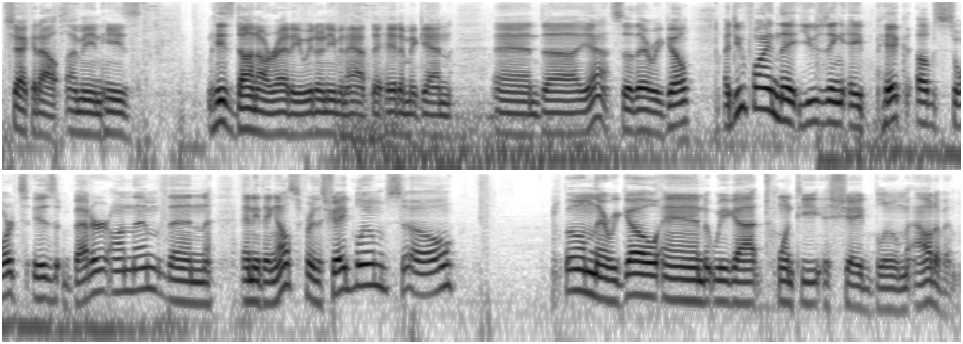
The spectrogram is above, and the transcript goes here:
check it out. I mean, he's he's done already. We don't even have to hit him again. And uh, yeah, so there we go. I do find that using a pick of sorts is better on them than anything else for the Shade Bloom. So, boom, there we go. And we got 20 Shade Bloom out of him.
